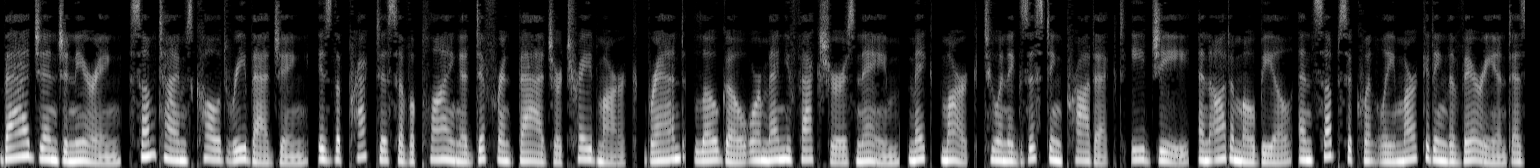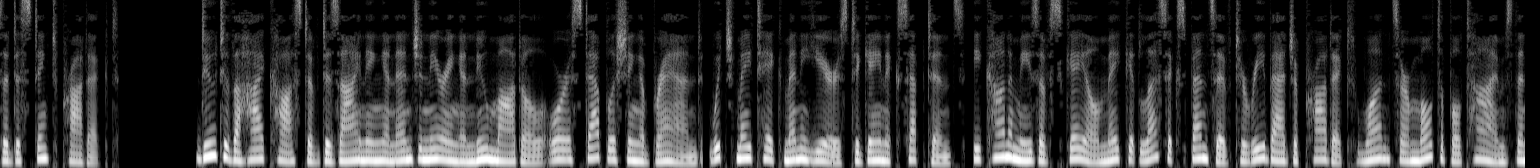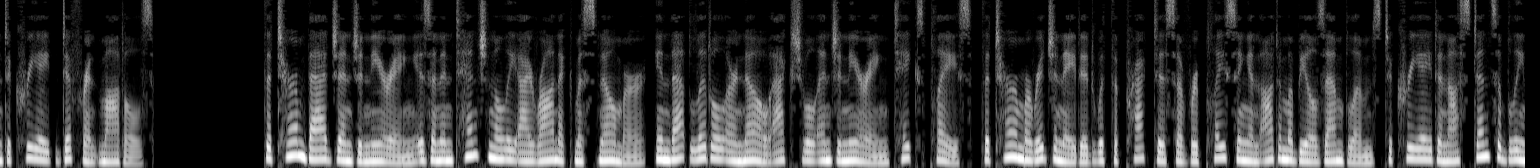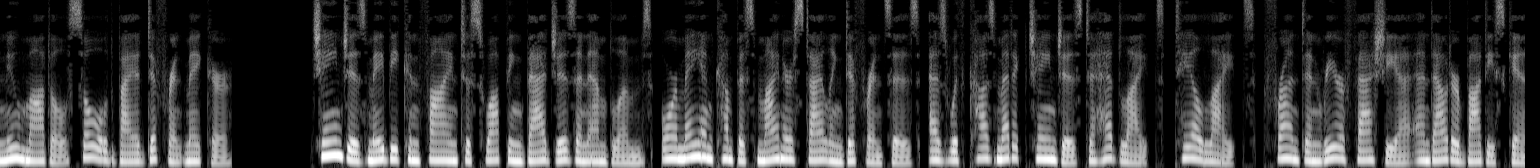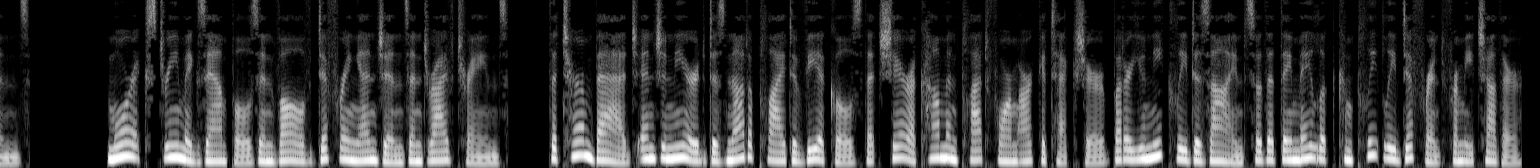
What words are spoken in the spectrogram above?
Badge engineering, sometimes called rebadging, is the practice of applying a different badge or trademark brand, logo or manufacturer's name, make, mark to an existing product e.g., an automobile and subsequently marketing the variant as a distinct product. Due to the high cost of designing and engineering a new model or establishing a brand which may take many years to gain acceptance, economies of scale make it less expensive to rebadge a product once or multiple times than to create different models. The term badge engineering is an intentionally ironic misnomer, in that little or no actual engineering takes place. The term originated with the practice of replacing an automobile's emblems to create an ostensibly new model sold by a different maker. Changes may be confined to swapping badges and emblems, or may encompass minor styling differences, as with cosmetic changes to headlights, tail lights, front and rear fascia and outer body skins. More extreme examples involve differing engines and drivetrains. The term badge engineered does not apply to vehicles that share a common platform architecture but are uniquely designed so that they may look completely different from each other.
